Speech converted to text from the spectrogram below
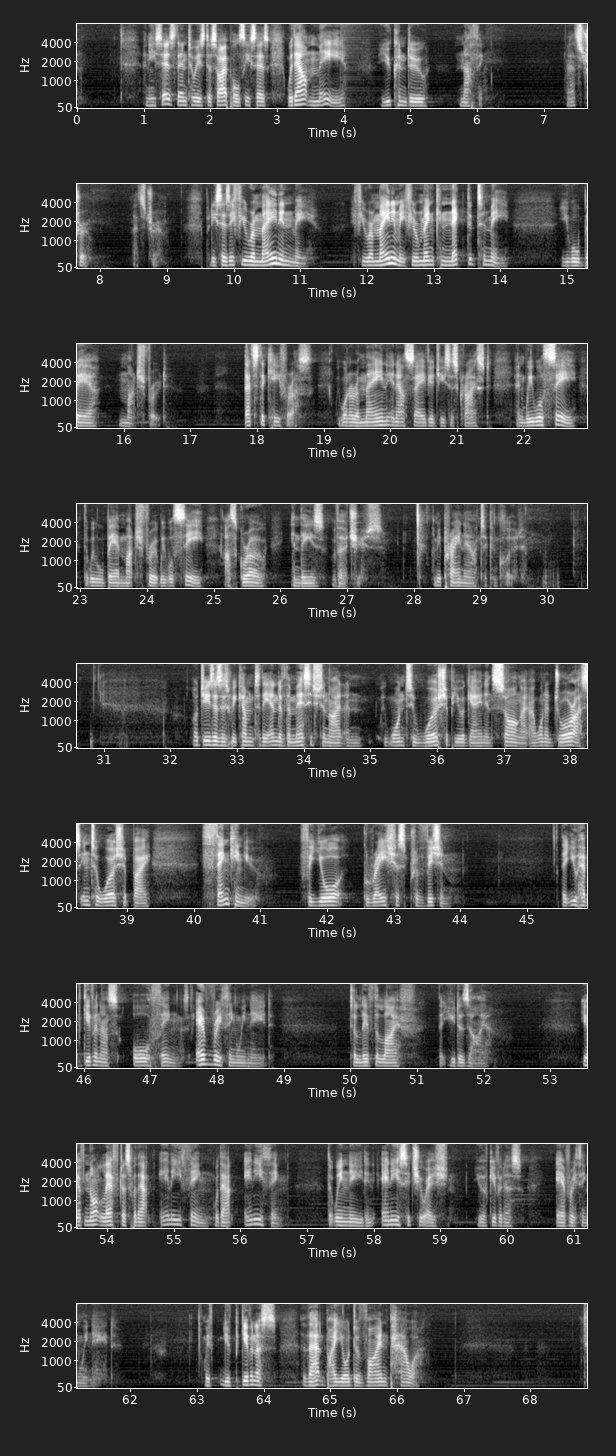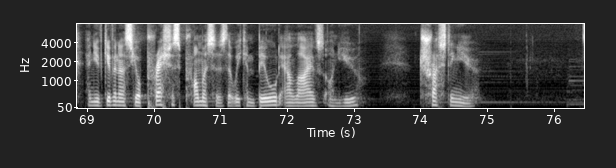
And he says then to his disciples, he says, Without me, you can do nothing. That's true. That's true. But he says, If you remain in me, if you remain in me, if you remain connected to me, you will bear much fruit. That's the key for us. We want to remain in our Savior, Jesus Christ, and we will see that we will bear much fruit. We will see us grow in these virtues. Let me pray now to conclude. Lord Jesus, as we come to the end of the message tonight and we want to worship you again in song, I, I want to draw us into worship by thanking you for your gracious provision, that you have given us all things, everything we need to live the life that you desire. You have not left us without anything, without anything that we need in any situation. You have given us everything we need. We've, you've given us that by your divine power. And you've given us your precious promises that we can build our lives on you, trusting you,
